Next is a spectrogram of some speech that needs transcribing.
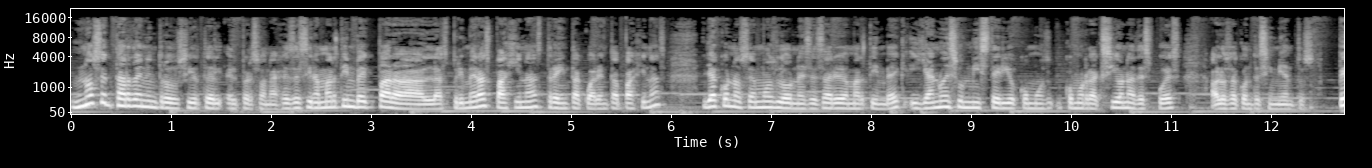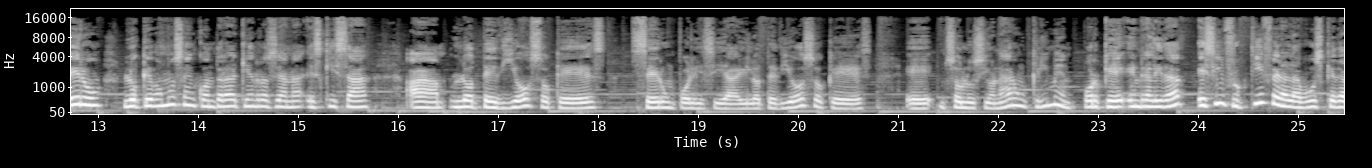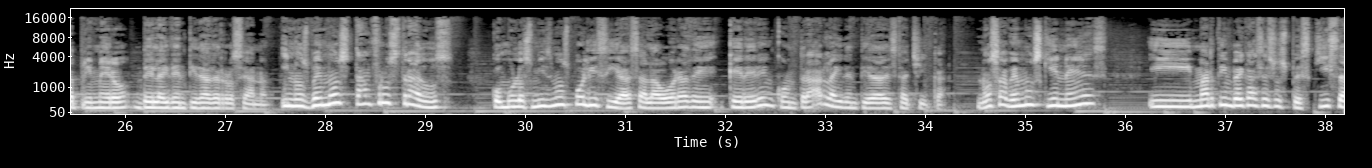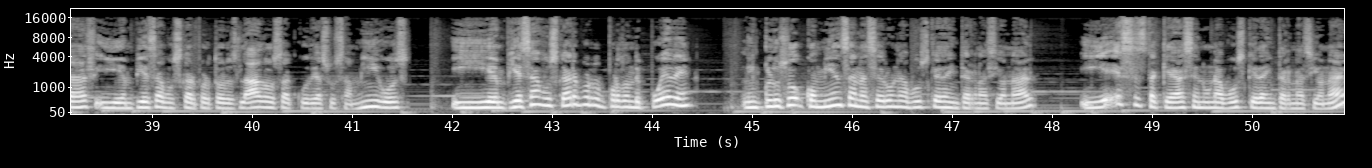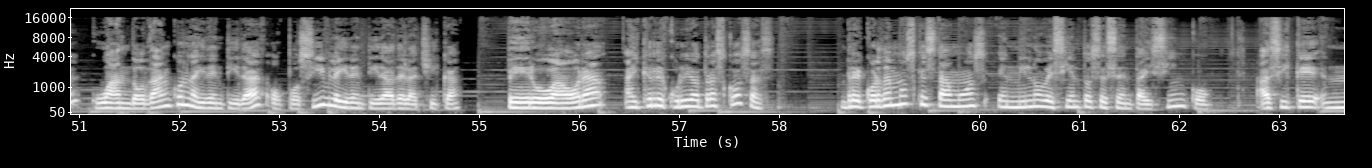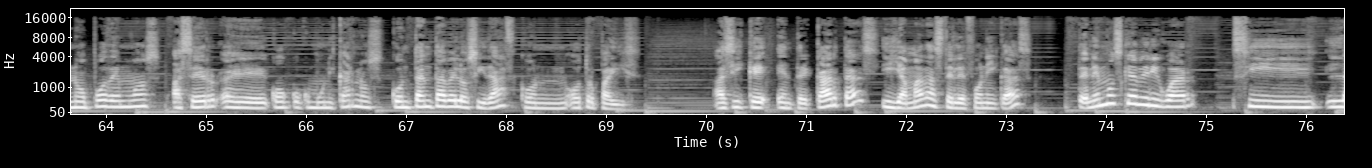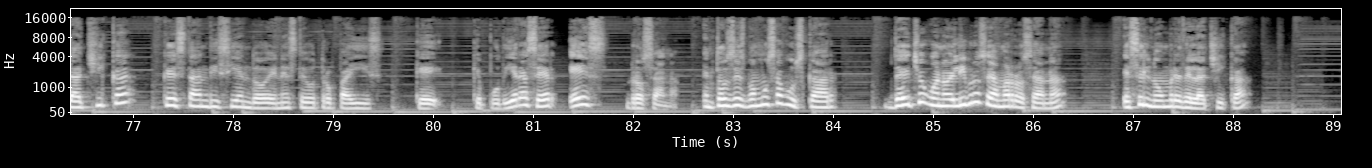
no se tarda en introducirte el, personaje. Es decir, a Martin Beck para las primeras páginas, 30, 40 páginas, ya conocemos lo necesario de Martin Beck y ya no es un misterio cómo, cómo reacciona después a los acontecimientos. Pero lo que vamos a encontrar aquí en Rosiana es quizá ah, lo tedioso que es ser un policía y lo tedioso que es eh, solucionar un crimen, porque en realidad es infructífera la búsqueda primero de la identidad de Rosiana. Y nos vemos tan frustrados como los mismos policías a la hora de querer encontrar la identidad de esta chica. No sabemos quién es y Martin Beck hace sus pesquisas y empieza a buscar por todos lados, acude a sus amigos y empieza a buscar por, donde puede. Incluso comienzan a hacer una búsqueda internacional Y es hasta que hacen una búsqueda internacional cuando dan con la identidad o posible identidad de la chica. Pero ahora hay que recurrir a otras cosas. Recordemos que estamos en 1965, así que no podemos hacer eh, comunicarnos con tanta velocidad con otro país. Así que entre cartas y llamadas telefónicas, tenemos que averiguar si la chica que están diciendo en este otro país que, que pudiera ser es Rosana. Entonces vamos a buscar. De hecho, bueno, el libro se llama Rosana. Es el nombre de la chica.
